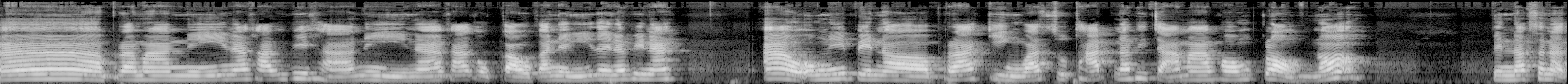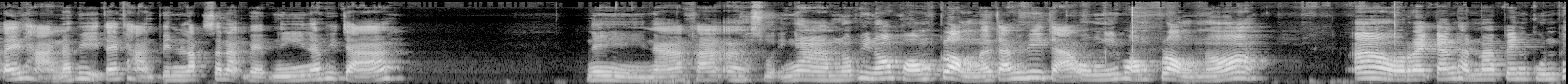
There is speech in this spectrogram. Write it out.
อ่าประมาณนี้นะคะพี่พี่ขานี่นะคะเก่าๆกันอย่างนี้เลยนะพี่นะอ้าวองค์นี้เป็นเอ่อพระกิ่งวัดสุทัศน์นะพี่จ๋ามาพร้อมกล่องเนาะเป็นลักษณะใต้ฐานนะพี่ใต้ฐานเป็นลักษณะแบบนี้นะพี่จ๋านี่นะคะอะสวยงามเนาะพี่เนาะพร้อมกล่องนะจ๊ะพี่พี่จ๋าองค์นี้พร้อมกล่องเนาะ อ้าวรายการถัดมาเป็นคุณแผ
